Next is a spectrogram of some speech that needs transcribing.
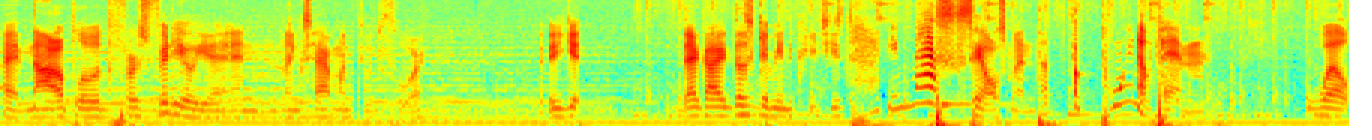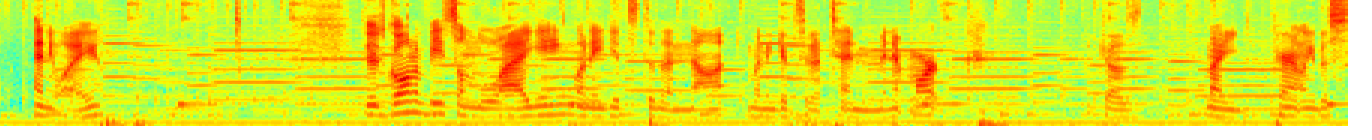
I have not uploaded the first video yet, and Link's hat went through the floor. You get, that guy does give me the creeps. He's the heavy mask salesman. That's the point of him. Well, anyway, there's gonna be some lagging when it gets to the not when it gets to the 10 minute mark because my apparently this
